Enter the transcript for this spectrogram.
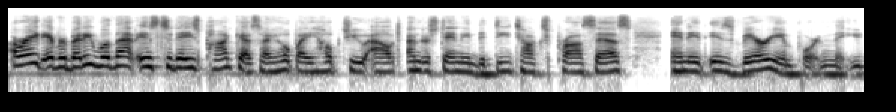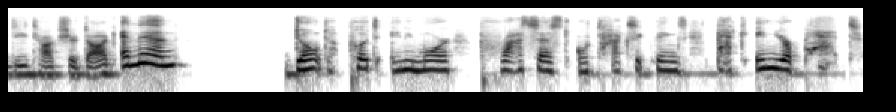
All right, everybody. Well, that is today's podcast. I hope I helped you out understanding the detox process. And it is very important that you detox your dog. And then don't put any more processed or toxic things back in your pet.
